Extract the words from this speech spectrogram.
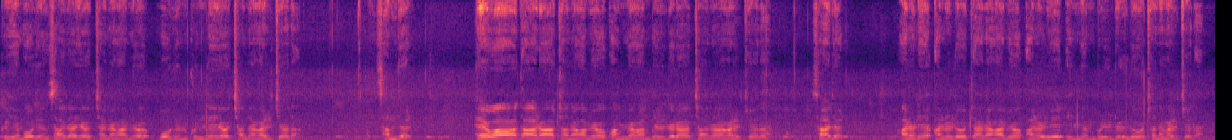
그의 모든 사자여 찬양하며 모든 군대여 찬양할지어다. 3절 해와 달아 찬양하며 광명한 별들아 찬양할지어다. 4절 하늘에 하늘도 찬양하며 하늘 위에 있는 물들도 찬양할지어다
